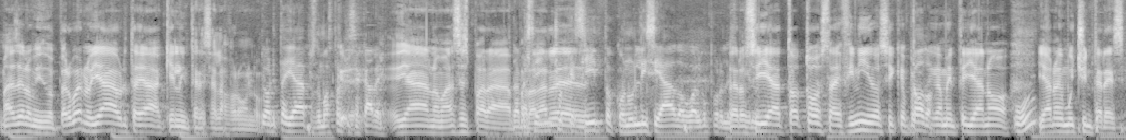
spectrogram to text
Más de lo mismo. Pero bueno, ya ahorita ya a quién le interesa la Fórmula 1. Ahorita ya, pues nomás para que se acabe. Ya nomás es para, para hay un darle. choquecito con un lisiado o algo por el Pero estilo. sí, ya to- todo está definido, así que Todo. prácticamente ya no, ¿Uh? ya no hay mucho interés.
